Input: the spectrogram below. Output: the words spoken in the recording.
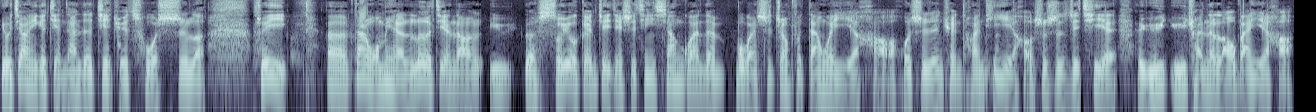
有这样一个简单的解决措施了。所以，呃，当然我们也乐见到渔呃所有跟这件事情相关的，不管是政府单位也好，或是人权团体也好，说是这企业渔渔船的老板也好，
